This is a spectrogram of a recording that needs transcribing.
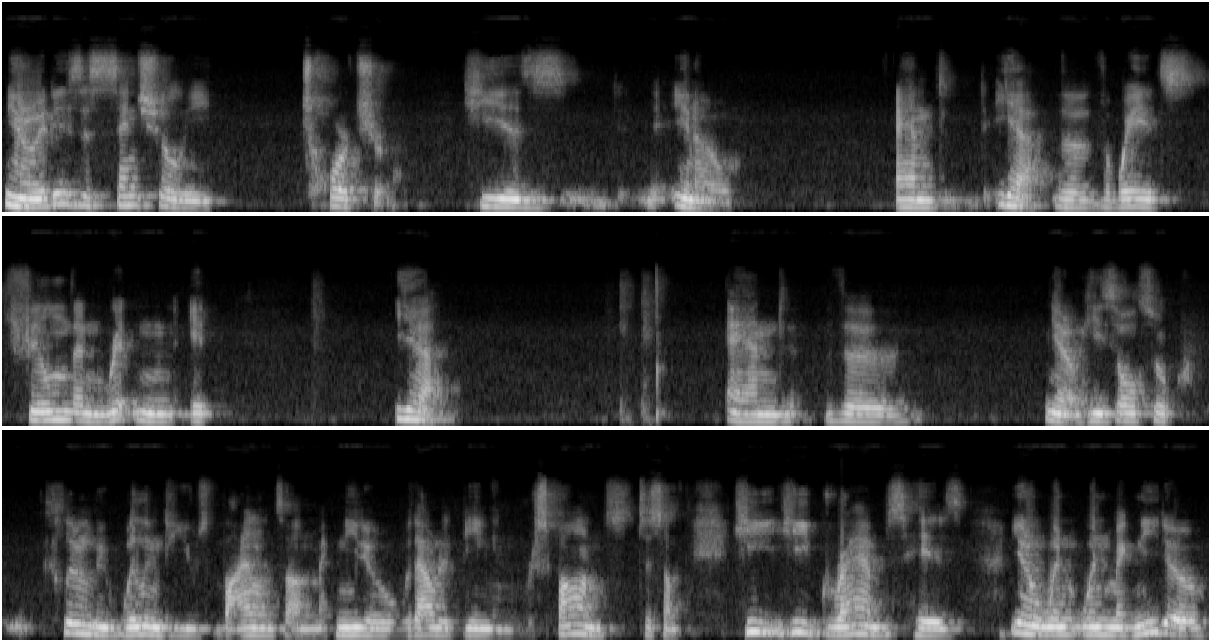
you know it is essentially torture he is you know and yeah the the way it's filmed and written it yeah and the you know he's also clearly willing to use violence on Magneto without it being in response to something. He he grabs his you know when when Magneto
